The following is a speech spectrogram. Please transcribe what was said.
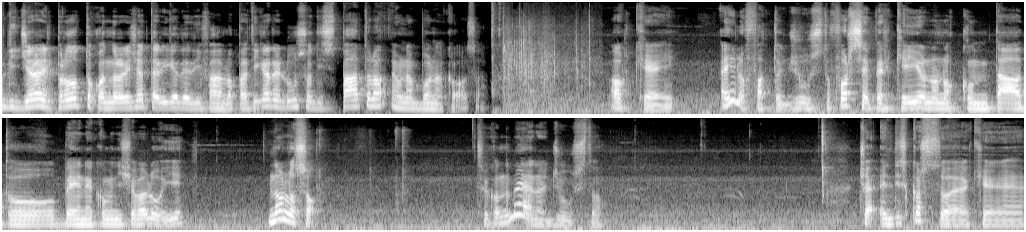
Di girare il prodotto quando la ricetta richiede di farlo. Praticare l'uso di spatola è una buona cosa. Ok. E io l'ho fatto giusto. Forse perché io non ho contato bene come diceva lui? Non lo so. Secondo me era giusto. Cioè, il discorso è che...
